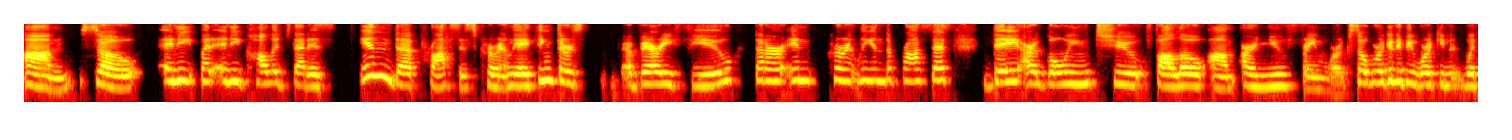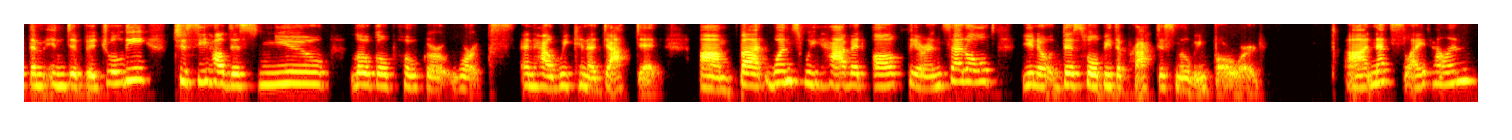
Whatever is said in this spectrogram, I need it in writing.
Um, so any, but any college that is in the process currently, I think there's a very few that are in currently in the process, they are going to follow um, our new framework. So we're going to be working with them individually to see how this new local POCR works and how we can adapt it. Um, but once we have it all clear and settled, you know, this will be the practice moving forward. Uh, next slide, Helen.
